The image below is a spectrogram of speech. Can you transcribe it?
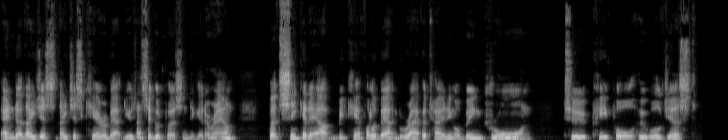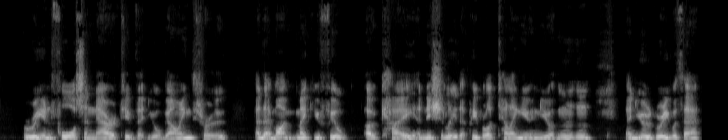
and uh, they just they just care about you. That's a good person to get around. But seek it out. Be careful about gravitating or being drawn to people who will just reinforce a narrative that you're going through, and that might make you feel okay initially that people are telling you, and you mm and you agree with that.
